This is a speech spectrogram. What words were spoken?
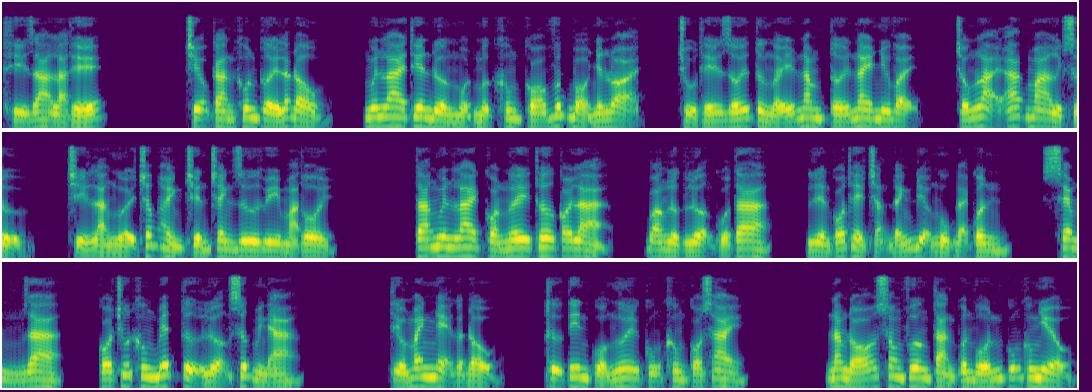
Thì ra là thế. Triệu Càn Khôn cười lắc đầu, nguyên lai thiên đường một mực không có vứt bỏ nhân loại, chủ thế giới từng ấy năm tới nay như vậy, chống lại ác ma lịch sử, chỉ là người chấp hành chiến tranh dư vi mà thôi. Ta nguyên lai còn ngây thơ coi là, bằng lực lượng của ta, liền có thể chặn đánh địa ngục đại quân, xem ra, có chút không biết tự lượng sức mình a. À. Tiểu Manh nhẹ gật đầu, tự tin của ngươi cũng không có sai. Năm đó song phương tàn quân vốn cũng không nhiều,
